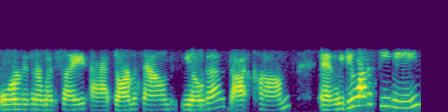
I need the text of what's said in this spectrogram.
or visit our website at dharmasoundyoga.com. And we do have a CD.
